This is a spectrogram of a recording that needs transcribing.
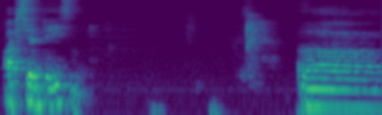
absenteismul. Uh,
